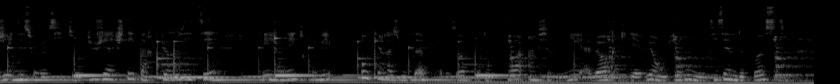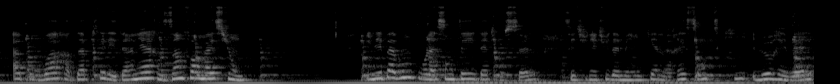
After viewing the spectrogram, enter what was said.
J'ai été sur le site du GHT par curiosité et je n'ai trouvé aucun résultat pour les offres d'emploi infirmiers alors qu'il y avait environ une dizaine de postes à pourvoir d'après les dernières informations. Il n'est pas bon pour la santé d'être seul. C'est une étude américaine récente qui le révèle.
